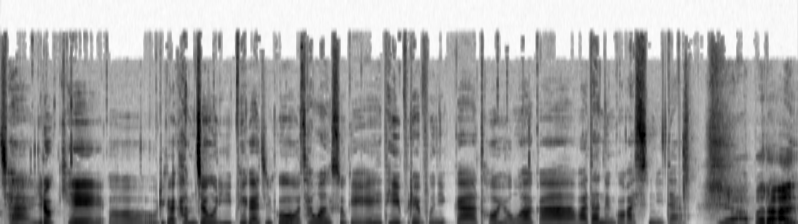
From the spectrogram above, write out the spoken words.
자, 이렇게, 어, 우리가 감정을 이입해가지고 상황 속에 대입을 해보니까 더 영화가 와닿는 것 같습니다. Yeah, but I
